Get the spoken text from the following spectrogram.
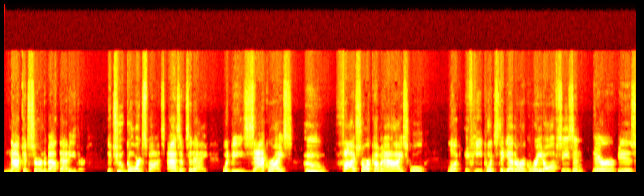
not concerned about that either. The two guard spots as of today would be Zach Rice, who five star coming out of high school. Look, if he puts together a great offseason, there is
